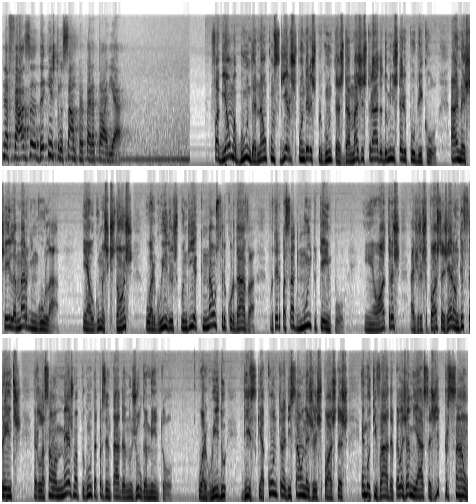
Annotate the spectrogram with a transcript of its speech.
na fase de instrução preparatória. Fabião Mabunda não conseguia responder às perguntas da magistrada do Ministério Público, Ana Sheila Maringula. Em algumas questões, o arguído respondia que não se recordava por ter passado muito tempo. Em outras, as respostas eram diferentes em relação à mesma pergunta apresentada no julgamento. O arguído disse que a contradição nas respostas é motivada pelas ameaças de pressão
